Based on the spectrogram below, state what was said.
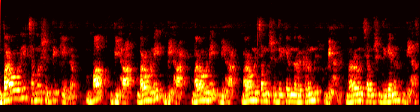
బరౌడి చమురు శుద్ధి కేంద్రం. బ బీహార్. బరౌని బీహార్. బరౌని బీహార్. బరౌని చమురు శుద్ధి కేంద్రం ఎక్కడ ఉంది బీహార్. బరౌని చమురు శుద్ధి కేంద్రం బీహార్.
